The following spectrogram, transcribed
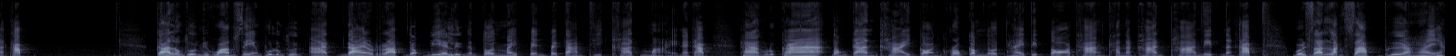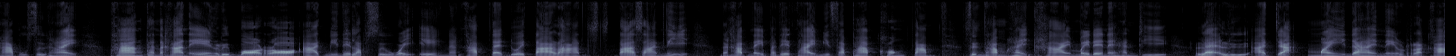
นะครับ การลงทุนมีความเสี่ยงผู้ลงทุนอาจได้รับดอกเบี้ยหรือเงินต้นไม่เป็นไปตามที่คาดหมายนะครับ หากลูกค้าต้องการขายก่อนครบกำหนดให้ติดต่อทางธนาคารพาณิชย์นะครับ บริษัทหลักทรัพย์เพื่อให้หาผู้ซื้อให้ทางธนาคารเองหรือบรออาจมิได้รับซื้อไว้เองนะครับ แต่ด้วยตลาดตราสารหนี้นะครับในประเทศไทยมีสภาพคล่องต่ำซึ่งทำให้ขายไม่ได้ในทันที และหรืออาจจะไม่ได้ในราคา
